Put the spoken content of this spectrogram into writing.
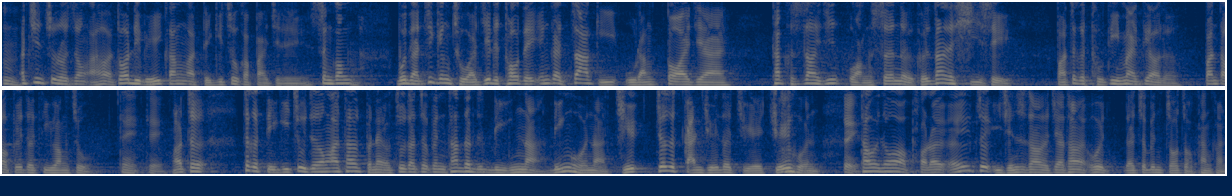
嗯，啊进驻的时候啊，多你别去讲啊，地基柱甲拜一个，算讲无讲这间厝啊，这个土地应该早期有人住在这，他可是他已经往生了，可是他的死死把这个土地卖掉了，搬到别的地方住，对对，啊这。这个地基主就说啊，他本来有住在这边，他的灵呐、啊、灵魂呐、啊，觉就是感觉的觉觉魂，嗯、对，他会说跑来，哎，这以前是他的家，他会来这边走走看看。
